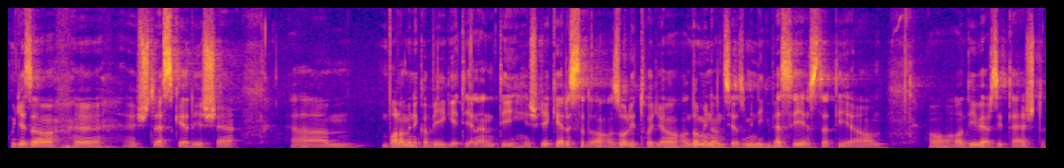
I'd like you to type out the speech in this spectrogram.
hogy ez a stressz kérdése valaminek a végét jelenti. És ugye kérdezted a Zolit, hogy a, dominancia az mindig veszélyezteti a, a, a diverzitást.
